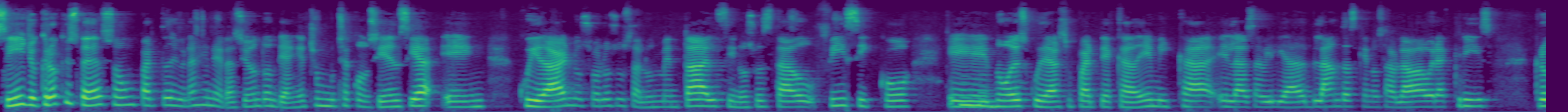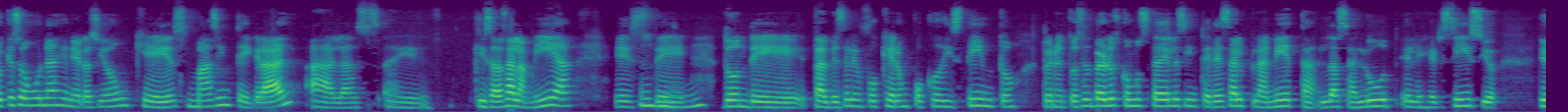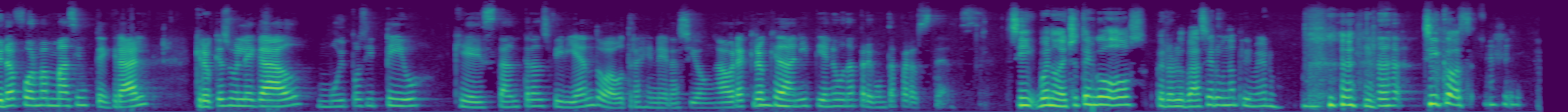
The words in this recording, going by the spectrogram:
Sí, yo creo que ustedes son parte de una generación donde han hecho mucha conciencia en cuidar no solo su salud mental, sino su estado físico, eh, no descuidar su parte académica, eh, las habilidades blandas que nos hablaba ahora Cris. Creo que son una generación que es más integral a las, eh, quizás a la mía, este, donde tal vez el enfoque era un poco distinto, pero entonces verlos como a ustedes les interesa el planeta, la salud, el ejercicio, de una forma más integral, creo que es un legado muy positivo que están transfiriendo a otra generación. Ahora creo que Dani tiene una pregunta para ustedes. Sí, bueno, de hecho tengo dos, pero les voy a hacer una primero. Chicos,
